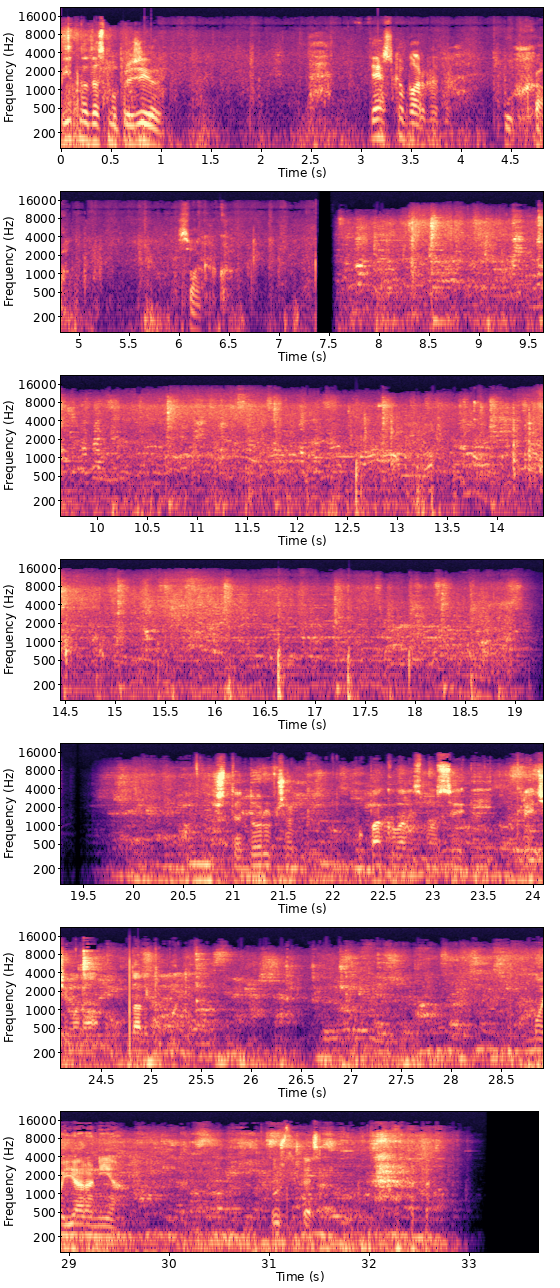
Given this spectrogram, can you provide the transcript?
Bitno da smo preživjeli. Teška borba to. Uha. Svakako. Ništa, doručak, upakovali smo se i krećemo na daleki put. Moj Jaran i ja. Pušti pesmu.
